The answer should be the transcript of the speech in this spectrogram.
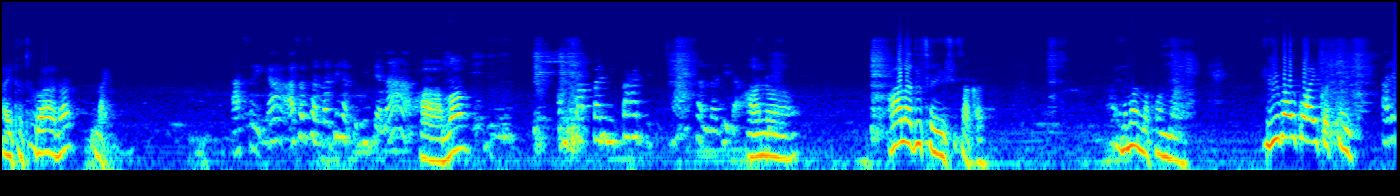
नाही तर तू राहणार नाही. असं आहे का? असा सल्ला दिला तुम्ही त्याला? हा मग? आमच्या आप्पांनी पहाटे छान सल्ला दिला. आणि आला दुसऱ्या दिवशी सकाळ. आईनं म्हणला फोन मला ही बायको ऐकत नाही. अरे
